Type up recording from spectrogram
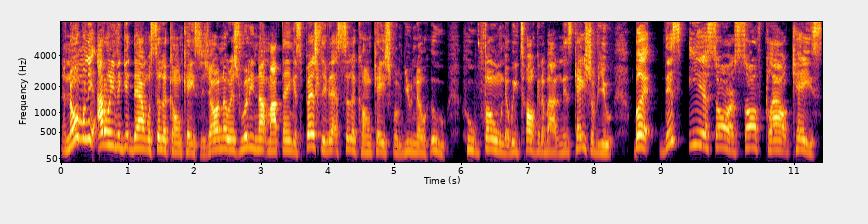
Now, normally I don't even get down with silicone cases. Y'all know it's really not my thing, especially that silicone case from you know who, who phone that we talking about in this case review. But this ESR soft cloud case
